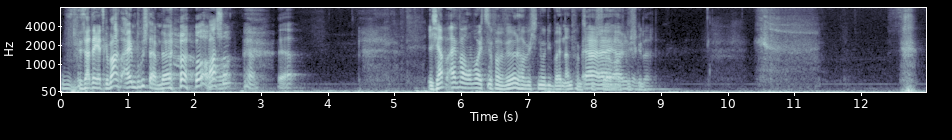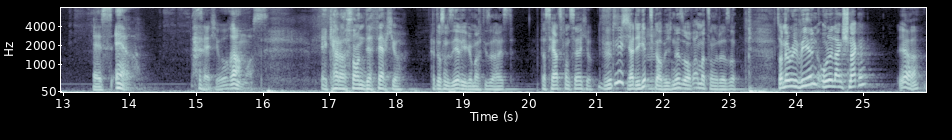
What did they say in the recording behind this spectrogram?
Was hat er jetzt gemacht? Einen Buchstaben, ne? War schon? Ja. ja. Ich habe einfach, um euch zu verwirren, habe ich nur die beiden Anfangsbuchstaben ja, ja, aufgeschrieben. gedacht. SR. Sergio Ramos. El Corazón de Sergio. Hat doch so eine Serie gemacht, die so heißt. Das Herz von Sergio. Wirklich? Ja, die gibt's, glaube ich, ne? So auf Amazon oder so. Sollen wir revealen, ohne lang schnacken? Ja.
